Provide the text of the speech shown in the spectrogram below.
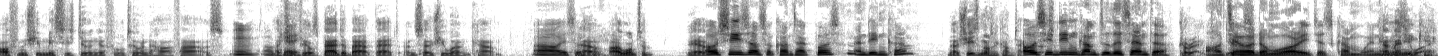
often she misses doing a full two and a half hours, Mm, and she feels bad about that, and so she won't come. Oh, it's okay. Now, I want to. You know, Oh, she's also a contact person and didn't come? no, she's not a contact. Oh, person. she didn't come to the center? Correct, Oh, tell yes. her, don't worry, just come whenever Come she anyway.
